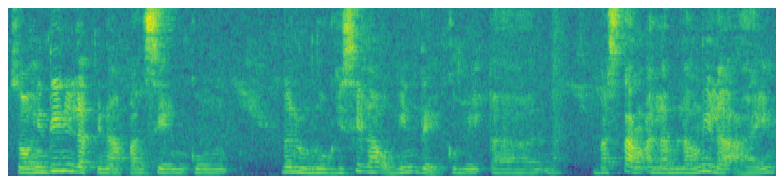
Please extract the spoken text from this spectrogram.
So hindi nila pinapansin kung nalulugi sila o hindi. Kung, may- ah, basta ang alam lang nila ay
